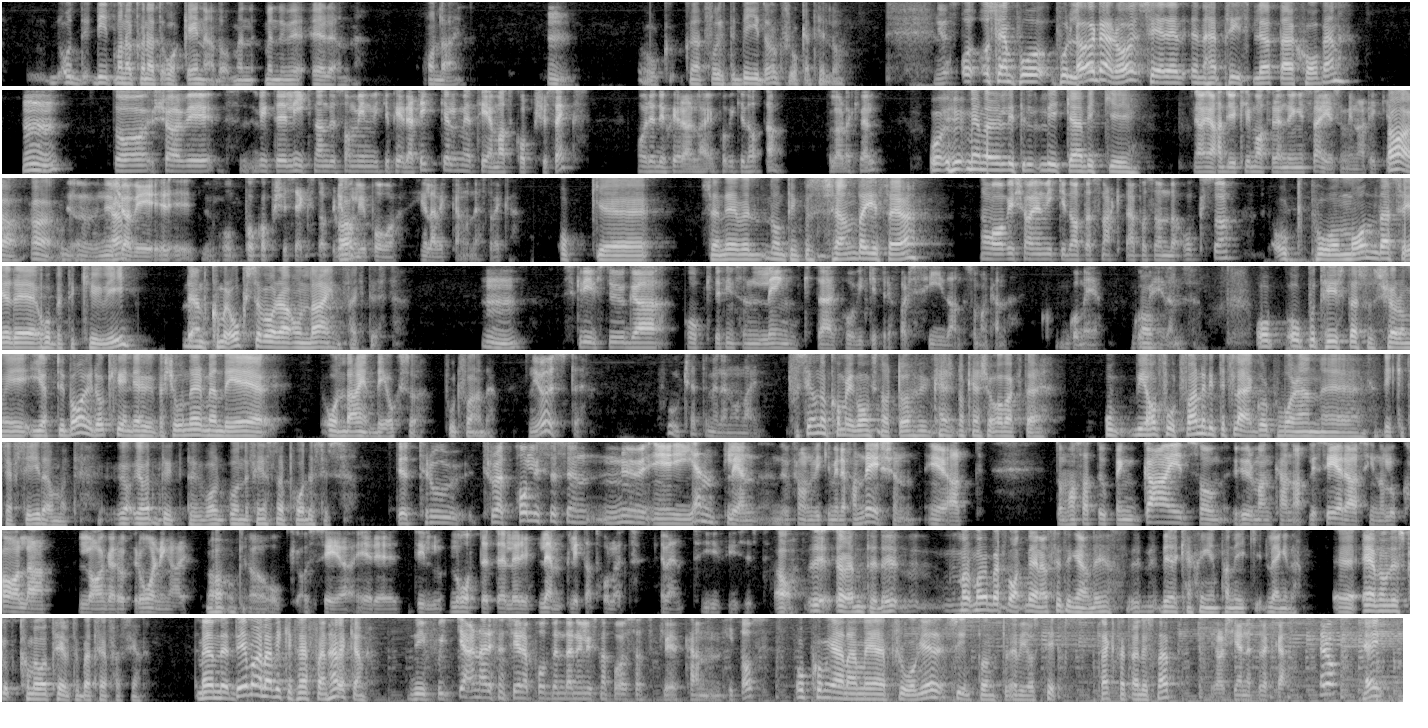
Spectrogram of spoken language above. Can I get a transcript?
Och dit man har kunnat åka innan då, men, men nu är den online. Mm. Och kunnat få lite bidrag för att åka till då. Och, och sen på, på lördag då så är det den här prisblöta showen. Mm. Då kör vi lite liknande som min Wikipedia-artikel med temat COP26 och redigerar live på Wikidata på lördag kväll. Och hur menar du lite lika wiki? Ja, jag hade ju klimatförändring i Sverige som min artikel. Ja, ja. ja okej. Nu, nu ja. kör vi eh, på COP26 då, för det Ja. håller ju på hela veckan och nästa vecka. Och eh, sen är det väl någonting på söndag gissar jag. Ja, vi kör en Wikidata-snack där på söndag också. Och på måndag så är det HBTQI. Den kommer också vara online faktiskt. Mm. Skrivstuga och det finns en länk där på Wikiträffar-sidan som man kan gå med, gå Ja, med i den. Och, och på tisdag så kör de i Göteborg då, kvinnliga huvudpersoner, men det är online det också fortfarande. Just det. Fortsätter med den online. Får se om de kommer igång snart då. De kanske, de kanske avvaktar. Och vi har fortfarande lite flaggor på vår eh, Wikiträff-sida om att jag, jag vet inte riktigt om det finns några policies. Jag tror, tror att policysen nu är egentligen från Wikimedia Foundation är att de har satt upp en guide som hur man kan applicera sina lokala lagar och förordningar Ja, okej. och, och se är det tillåtet eller lämpligt att hålla ett event i fysiskt. Ja, det, jag vet inte. Det, man, man har börjat vänja sig lite grann. Det, det är kanske ingen panik längre. Eh, även om det skulle, kommer att vara trevligt att börja träffas igen. Men det var alla Wikiträffar den här veckan. Ni får gärna recensera podden där ni lyssnar på så att fler kan hitta oss. Och kom gärna med frågor, synpunkter eller ge oss tips. Tack för att ni har lyssnat. Vi hörs igen nästa vecka. Hej då! Hej!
